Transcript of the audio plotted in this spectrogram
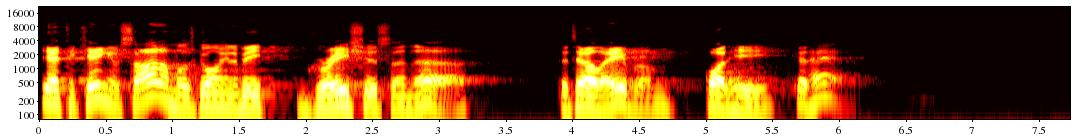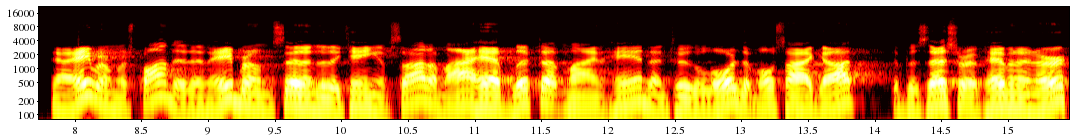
Yet the king of Sodom was going to be gracious enough to tell Abram what he could have. Now Abram responded, and Abram said unto the king of Sodom, I have lifted up mine hand unto the Lord, the Most High God, the possessor of heaven and earth.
